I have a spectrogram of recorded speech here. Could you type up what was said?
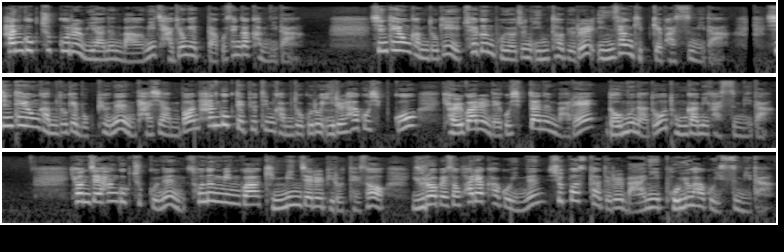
한국 축구를 위하는 마음이 작용했다고 생각합니다. 신태용 감독이 최근 보여준 인터뷰를 인상 깊게 봤습니다. 신태용 감독의 목표는 다시 한번 한국 대표팀 감독으로 일을 하고 싶고 결과를 내고 싶다는 말에 너무나도 동감이 갔습니다. 현재 한국 축구는 손흥민과 김민재를 비롯해서 유럽에서 활약하고 있는 슈퍼스타들을 많이 보유하고 있습니다.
